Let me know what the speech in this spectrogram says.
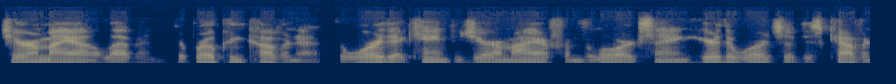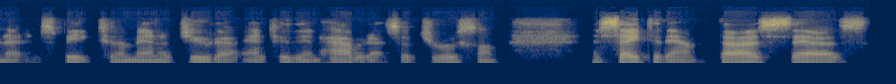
Jeremiah 11, the broken covenant, the word that came to Jeremiah from the Lord, saying, Hear the words of this covenant and speak to the men of Judah and to the inhabitants of Jerusalem, and say to them, Thus says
